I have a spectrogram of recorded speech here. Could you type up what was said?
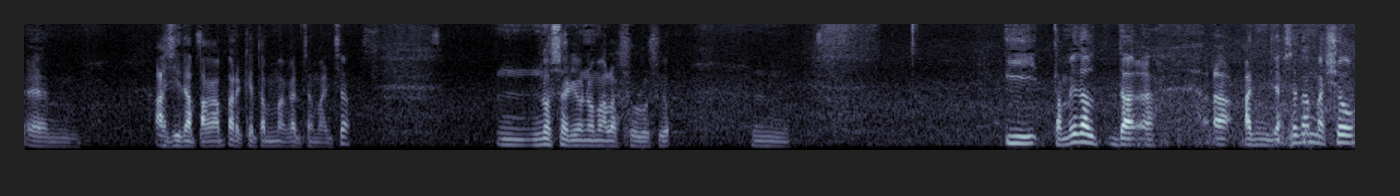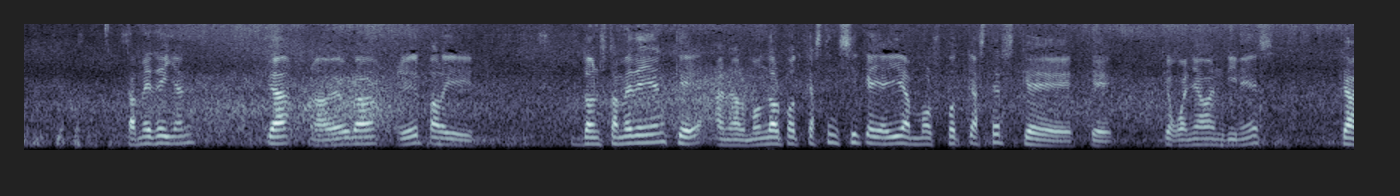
eh, hagi de pagar per aquest emmagatzematge. No seria una mala solució. Mm i també del, de, eh, enllaçat amb això, també deien que, a veure, epa, i, doncs també deien que en el món del podcasting sí que hi havia molts podcasters que, que, que guanyaven diners, que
